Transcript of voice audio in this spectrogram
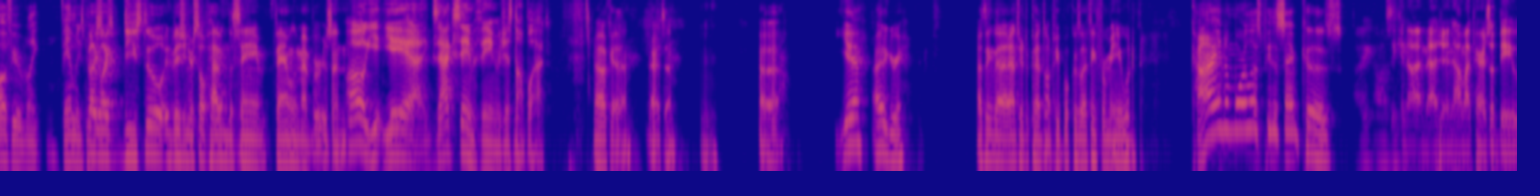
Oh, if you're like families, Like, like, do you still envision yourself having the same family members? And oh yeah, yeah, exact same thing, or just not black. okay, then, all right, then. Hmm. Uh, yeah, I'd agree. I think that answer depends on people because I think for me it would kind of more or less be the same because I honestly cannot imagine how my parents would be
